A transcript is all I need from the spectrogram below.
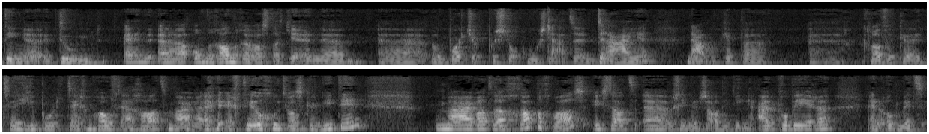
dingen doen. En onder andere was dat je een, een bordje op een stok moest laten draaien. Nou, ik heb, geloof ik, twee borden tegen mijn hoofd aan gehad. Maar echt heel goed was ik er niet in. Maar wat wel grappig was, is dat we gingen dus al die dingen uitproberen. En ook met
